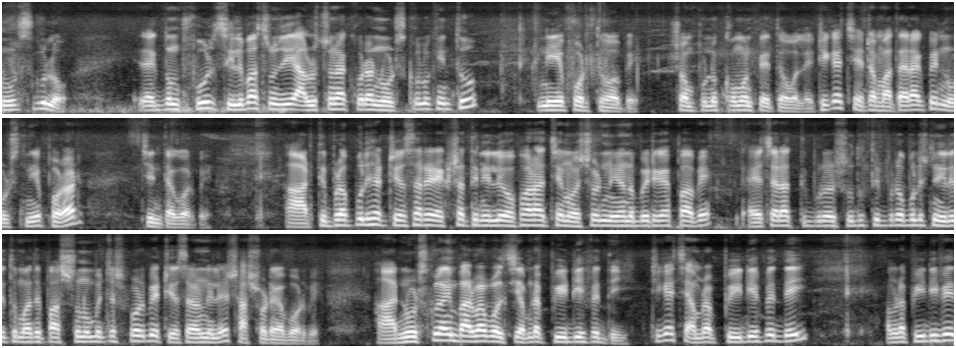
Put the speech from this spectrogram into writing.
নোটসগুলো একদম ফুল সিলেবাস অনুযায়ী আলোচনা করা নোটসগুলো কিন্তু নিয়ে পড়তে হবে, সম্পূর্ণ কমন পেতে হলে, ঠিক আছে? এটা মাথায় রাখবে নোটস নিয়ে পড়ার চিন্তা করবে। আর ত্রিপুরা পুলিশ আর টিএসআরের একসাথে নিলে অফার আছে নয়শো নিরানব্বই টাকায় পাবে। এছাড়া ত্রিপুরা, শুধু ত্রিপুরা পুলিশ নিলে তোমাদের পাঁচশো উনপঞ্চাশ পড়বে টিএসআর নিলে সাতশো টাকা পড়বে। আর নোটসগুলো আমি বারবার বলছি, আমরা পিডিএফে দিই, ঠিক আছে? আমরা পিডিএফে দিই, আমরা পিডিএফে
